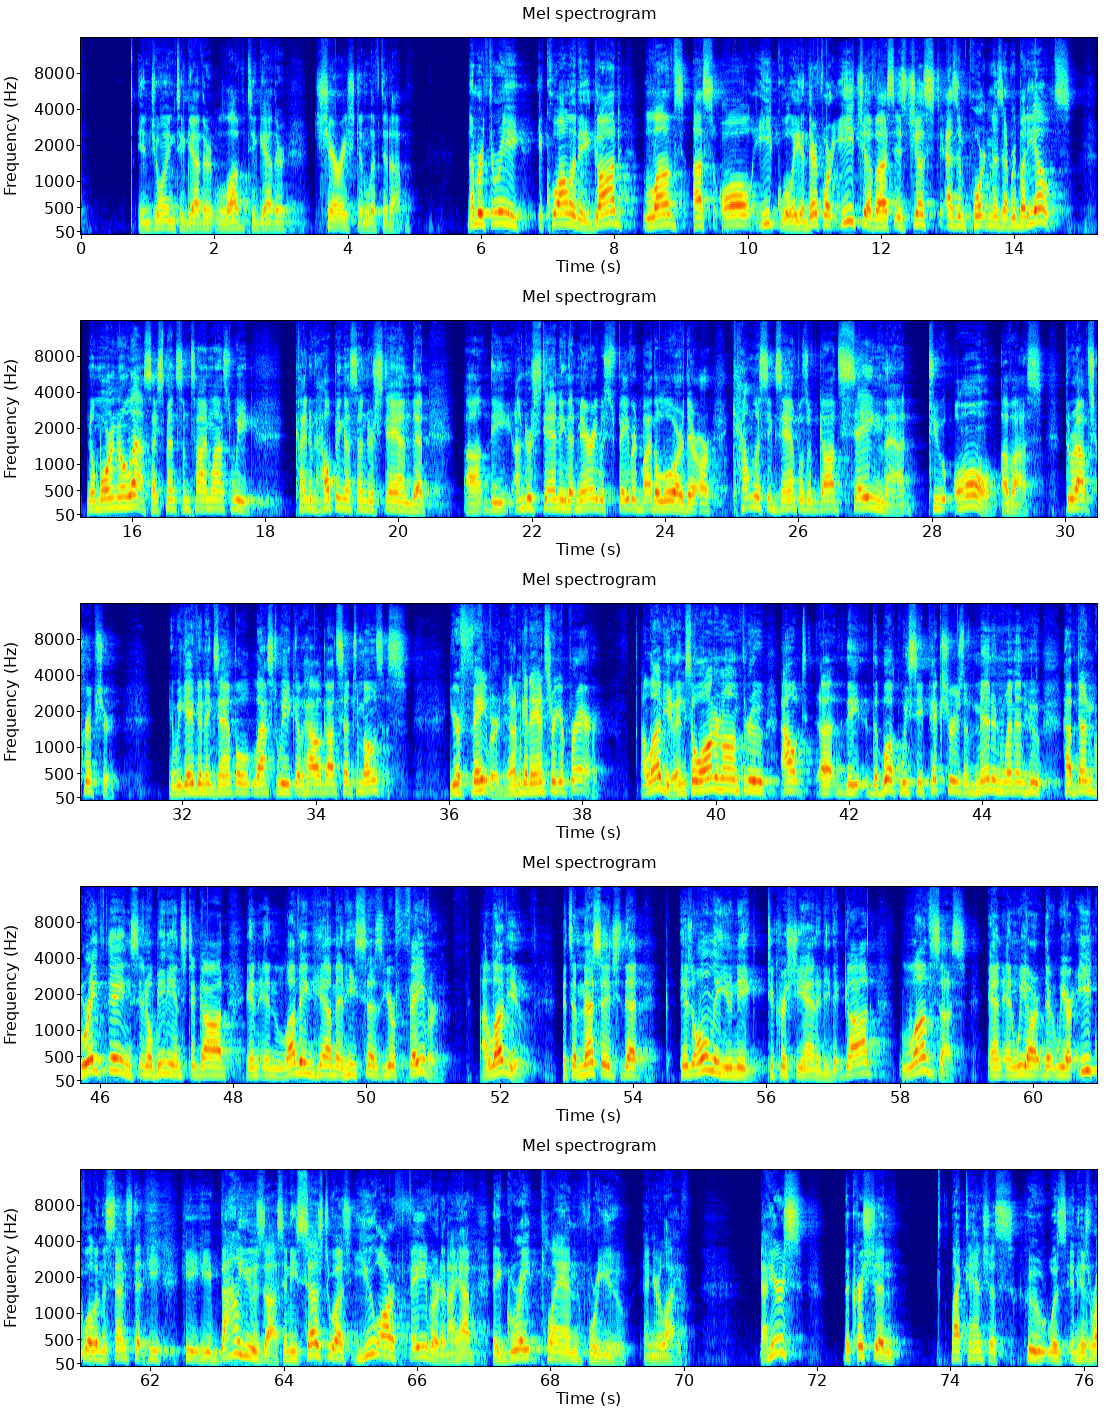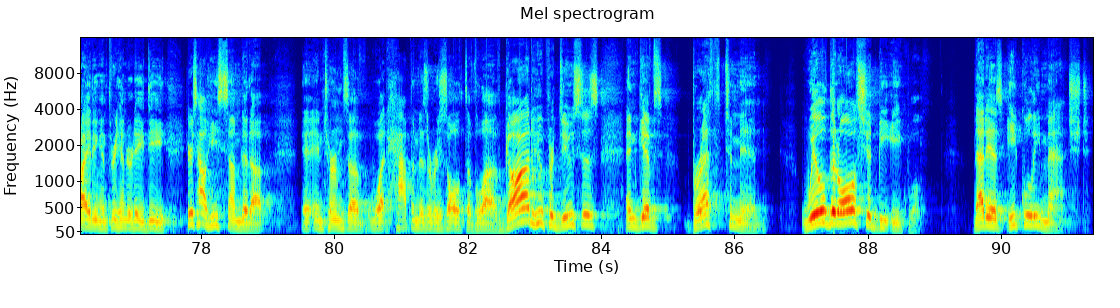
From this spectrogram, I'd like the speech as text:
enjoying together, loved together, cherished and lifted up. Number three, equality. God loves us all equally, and therefore each of us is just as important as everybody else. No more, and no less. I spent some time last week kind of helping us understand that uh, the understanding that Mary was favored by the Lord. There are countless examples of God saying that to all of us throughout Scripture. And we gave an example last week of how God said to Moses, you're favored, and I'm going to answer your prayer. I love you. And so on and on throughout uh, the, the book, we see pictures of men and women who have done great things in obedience to God, in, in loving Him. And He says, You're favored. I love you. It's a message that is only unique to Christianity, that God loves us and, and we, are, that we are equal in the sense that he, he, he values us and he says to us, You are favored, and I have a great plan for you and your life. Now, here's the Christian Lactantius, who was in his writing in 300 AD. Here's how he summed it up in terms of what happened as a result of love. God, who produces and gives breath to men, willed that all should be equal, that is, equally matched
